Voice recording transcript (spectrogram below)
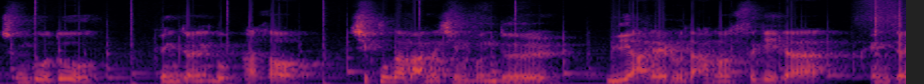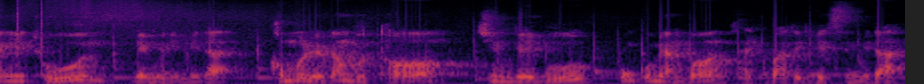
층고도 굉장히 높아서 식구가 많으신 분들 위아래로 나눠 쓰기가 굉장히 좋은 매물입니다. 건물 외관부터 집 내부 꼼꼼히 한번 살펴봐 드리겠습니다.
